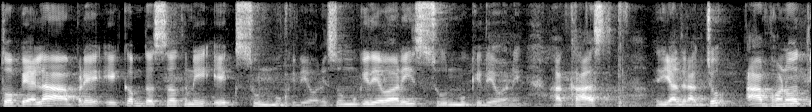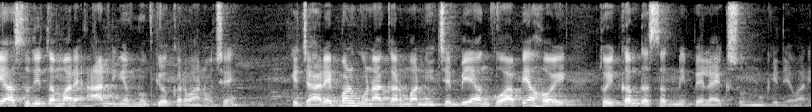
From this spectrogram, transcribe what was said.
તો પહેલાં આપણે એકમ દશકની એક શૂન મૂકી દેવાની. શું મૂકી દેવાની? શૂન મૂકી દેવાની. આ ખાસ યાદ રાખજો. આ ભણો ત્યાં સુધી તમારે આ નિયમનો ઉપયોગ કરવાનો છે, કે જ્યારે પણ ગુણાકારમાં નીચે બે અંકો આપ્યા હોય, તો એકમ દશકની પહેલાં એક શૂન મૂકી દેવાની.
